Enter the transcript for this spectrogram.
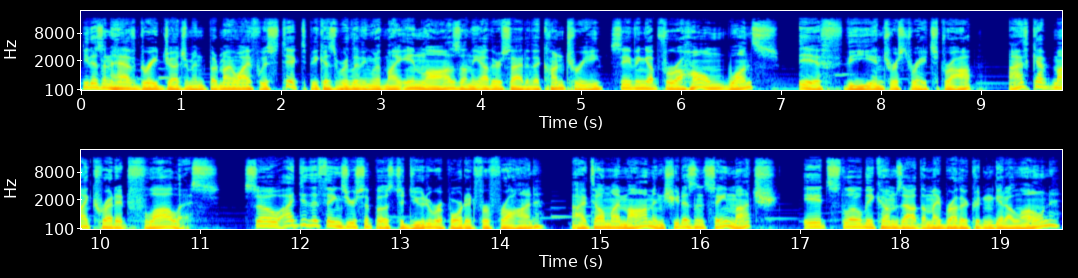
He doesn't have great judgment, but my wife was ticked because we're living with my in laws on the other side of the country, saving up for a home once, if the interest rates drop. I've kept my credit flawless. So I did the things you're supposed to do to report it for fraud. I tell my mom, and she doesn't say much. It slowly comes out that my brother couldn't get a loan,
